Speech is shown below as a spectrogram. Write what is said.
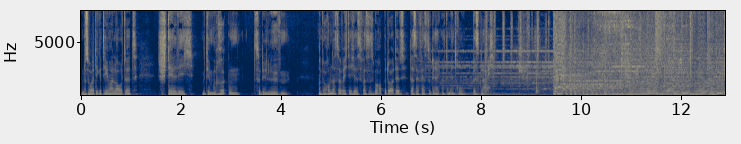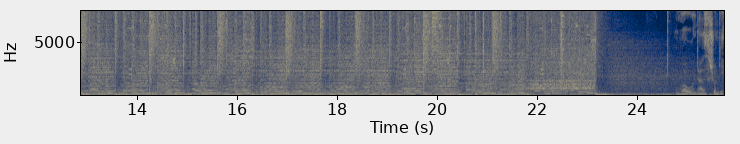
Und das heutige Thema lautet, stell dich mit dem Rücken zu den Löwen. Und warum das so wichtig ist, was es überhaupt bedeutet, das erfährst du direkt nach dem Intro. Bis gleich. Wow, und da ist schon die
